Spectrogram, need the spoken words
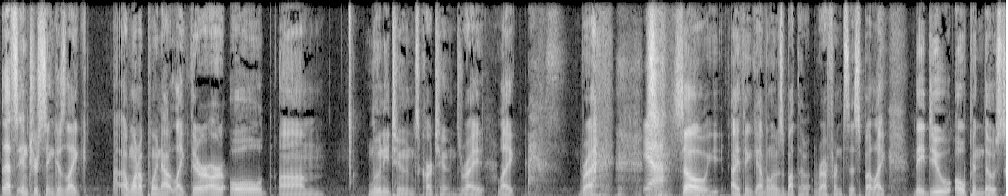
that's interesting because like I want to point out like there are old um Looney Tunes cartoons, right? Like right. Yeah. so i think Evelyn was about to reference this, but like they do open those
